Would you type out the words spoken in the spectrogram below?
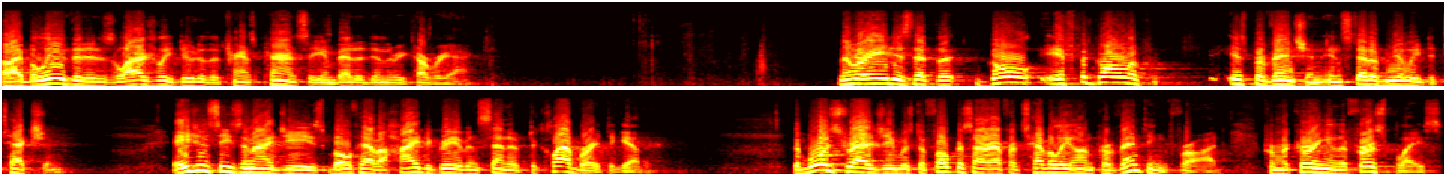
but I believe that it is largely due to the transparency embedded in the Recovery Act. Number eight is that the goal, if the goal of, is prevention instead of merely detection, Agencies and IGs both have a high degree of incentive to collaborate together. The Board's strategy was to focus our efforts heavily on preventing fraud from occurring in the first place,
